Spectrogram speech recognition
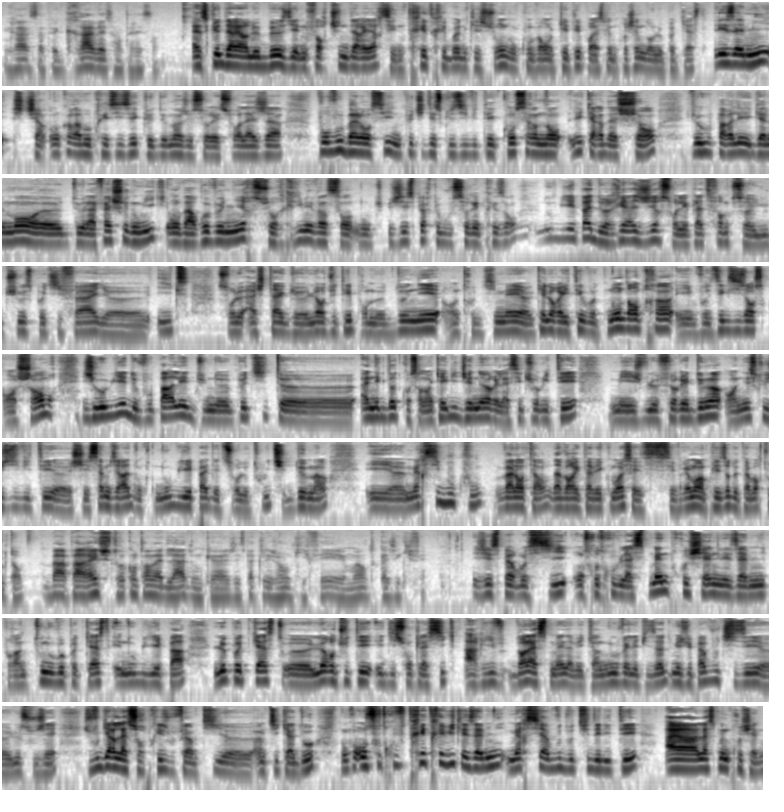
Grave, ça peut grave être intéressant. Est-ce que derrière le buzz, il y a une fortune derrière? C'est une très très bonne question, donc on va enquêter pour la semaine prochaine dans le podcast. Les amis, je tiens encore à vous préciser que demain je serai sur l'AJA pour vous balancer une petite exclusivité concernant les Kardashians. Je vais vous parler également euh, de la Fashion Week et on va revenir sur Rim et Vincent, donc j'espère que vous serez présents. N'oubliez pas de réagir sur les plateformes que ce soit YouTube, Spotify, euh, X, sur le hashtag euh, l'heure du thé pour me donner entre guillemets euh, quel aurait été votre nom d'emprunt et vos exigences en chambre. J'ai oublié de vous parler d'une petite euh, anecdote concernant Kylie Jenner et la sécurité, mais je le ferai demain en exclusivité euh, chez Samzira, donc n'oubliez pas d'être sur le Twitch demain. Et euh, merci beaucoup, Valentin, d'avoir été avec moi. C'est- vraiment un plaisir de t'avoir tout le temps. Bah pareil, je suis trop content d'être là, donc euh, j'espère que les gens ont kiffé, et moi en tout cas j'ai kiffé. J'espère aussi. On se retrouve la semaine prochaine, les amis, pour un tout nouveau podcast. Et n'oubliez pas, le podcast L'heure du thé édition classique arrive dans la semaine avec un nouvel épisode. Mais je vais pas vous teaser euh, le sujet. Je vous garde la surprise, je vous fais un petit, euh, un petit cadeau. Donc on se retrouve très très vite, les amis. Merci à vous de votre fidélité. À la semaine prochaine.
